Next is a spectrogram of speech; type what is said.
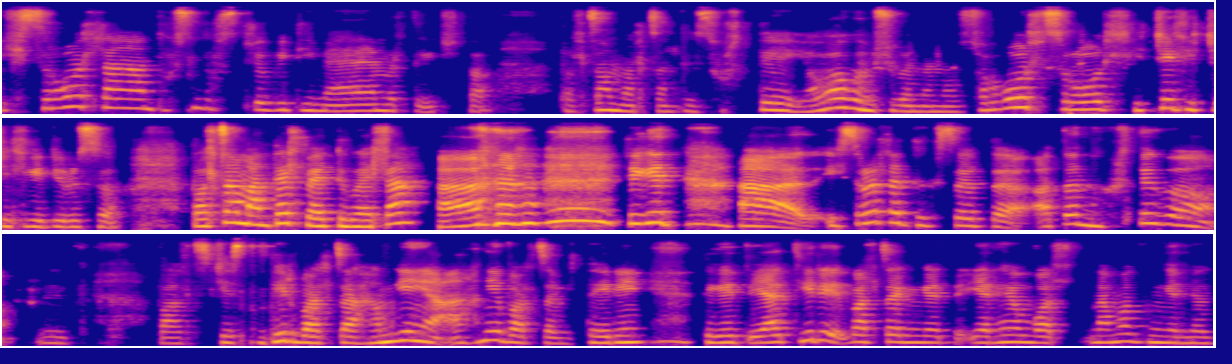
их сургуулаа төсөн төслөө би тийм амар тэгж одоо болцоо молцоон тэг сүртэй яваагүй юм шиг байна нөө. Сургууль сургууль хичээл хичээлгээд ерөөсө болцоо мантал байдаг байла. Аа. Тэгээд эсрүүлээ төгсөөд одоо нөхөртэйгөө нэг болцчихсэн. Тэр болцоо хамгийн анхны болцоо битэрийн тэгээд яа тэр болцоо ингээд ярих юм бол намайг ингээд нэг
